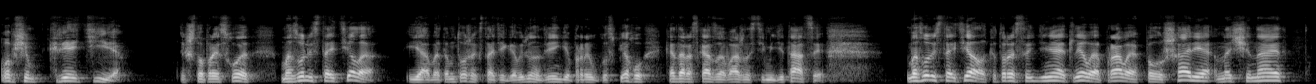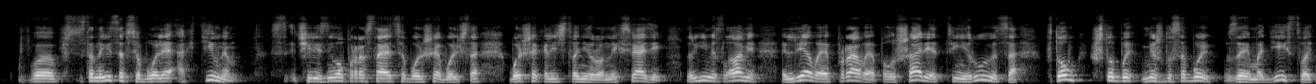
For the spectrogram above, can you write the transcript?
в общем, креативе. Что происходит? Мозолистое тело, я об этом тоже, кстати, говорю на тренинге «Прорыв к успеху», когда рассказываю о важности медитации. Мозолистое тело, которое соединяет левое правое полушарие, начинает становиться все более активным. Через него прорастает все большее большее, большее количество нейронных связей. Другими словами, левое и правое полушарие тренируются в том, чтобы между собой взаимодействовать,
